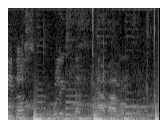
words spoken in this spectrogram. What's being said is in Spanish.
y dos policías.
